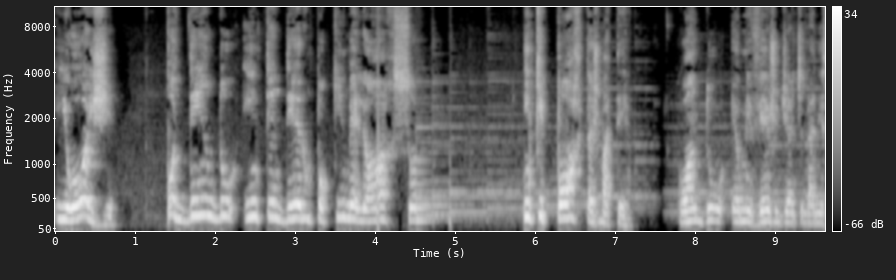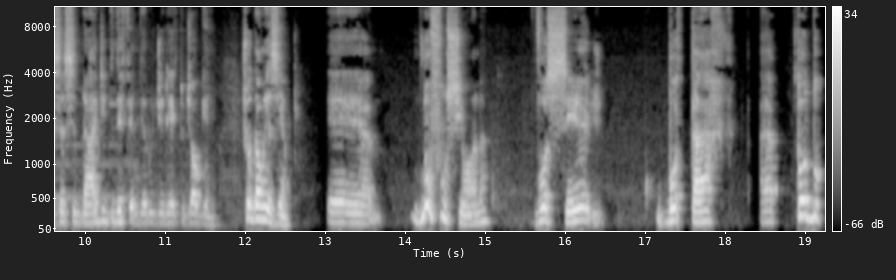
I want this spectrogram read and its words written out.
e hoje, podendo entender um pouquinho melhor sobre em que portas bater, quando eu me vejo diante da necessidade de defender o direito de alguém. Deixa eu dar um exemplo. É, não funciona você botar uh, todo o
